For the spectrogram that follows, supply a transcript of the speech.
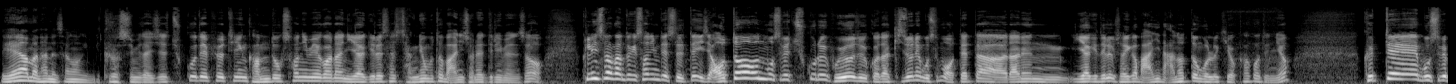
내야만 하는 상황입니다. 그렇습니다. 이제 축구 대표팀 감독 선임에 관한 이야기를 사실 작년부터 많이 전해드리면서 클린스만 감독이 선임됐을 때 이제 어떤 모습의 축구를 보여줄 거다, 기존의 모습은 어땠다라는 이야기들을 저희가 많이 나눴던 걸로 기억하거든요. 그때 모습에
